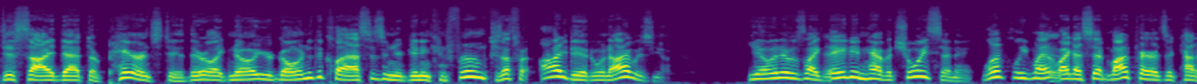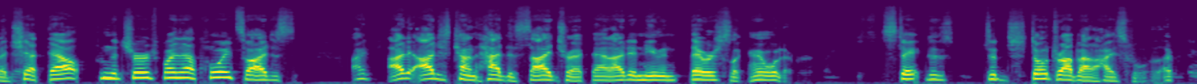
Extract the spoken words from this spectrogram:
decide that their parents did. They're like, no, you're going to the classes and you're getting confirmed because that's what I did when I was young. You know, and it was like yeah. they didn't have a choice in it. Luckily, my, like I said, my parents had kind of checked out from the church by that point, so I just, I, I, I just kind of had to sidetrack that. I didn't even. They were just like, eh, whatever. Like, stay, just, just don't drop out of high school. Everything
